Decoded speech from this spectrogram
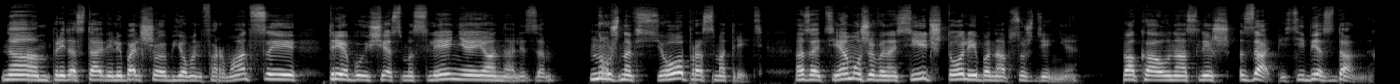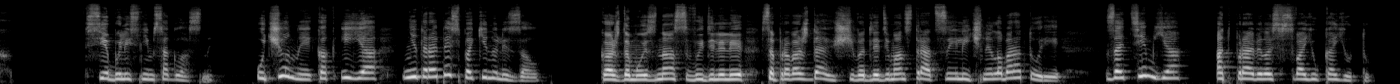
Нам предоставили большой объем информации, требующий осмысления и анализа. Нужно все просмотреть, а затем уже выносить что-либо на обсуждение» пока у нас лишь записи без данных. Все были с ним согласны. Ученые, как и я, не торопясь покинули зал. Каждому из нас выделили сопровождающего для демонстрации личной лаборатории. Затем я отправилась в свою каюту.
